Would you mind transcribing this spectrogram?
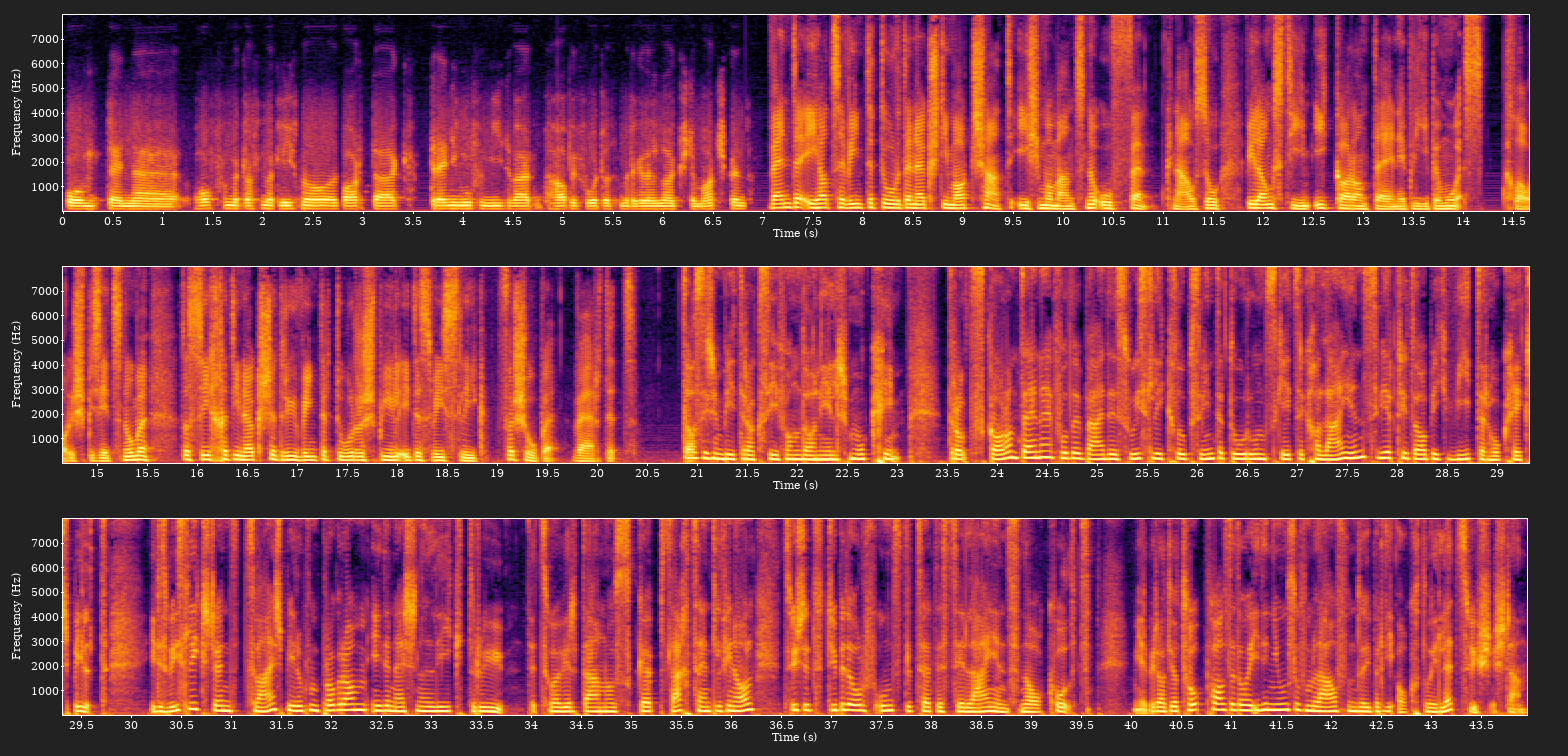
Und dann äh, hoffen wir, dass wir gleich noch ein paar Tage Training auf dem Eis werden haben, bevor wir den nächsten Match gehen. Wenn der EHC Winterthur den nächsten Match hat, ist im Moment noch offen. Genauso wie lange das Team in Quarantäne bleiben muss. Klar ist bis jetzt nur, dass sicher die nächsten drei Winterthurer Spiele in der Swiss League verschoben werden. Das ist ein Beitrag von Daniel Schmucki. Trotz Quarantäne von den beiden Swiss League Clubs Winterthur und GCK Lions wird heute Abend weiter Hockey gespielt. In der Swiss League stehen zwei Spiele auf dem Programm, in der National League drei. Dazu wird auch noch das Cup 16. Final zwischen Dübendorf und der ZSC Lions nachgeholt. Wir bei Radio Top halten hier in den News auf dem Laufenden über die aktuellen Zwischenstände.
